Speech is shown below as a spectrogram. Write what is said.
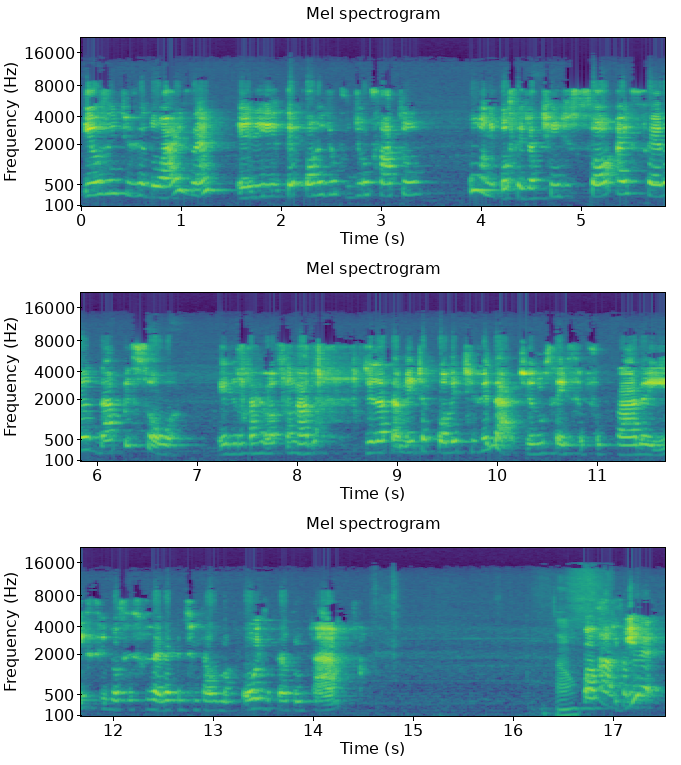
E os individuais, né, ele decorre de um, de um fato único, ou seja, atinge só a esfera da pessoa. Ele não está relacionado diretamente à coletividade. Eu não sei se eu fui clara aí, se vocês quiserem acrescentar alguma coisa, perguntar. Não. Posso ah, sobre,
